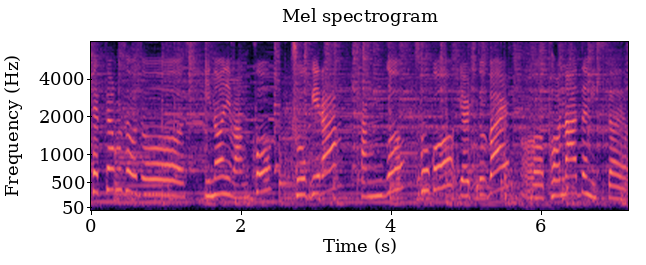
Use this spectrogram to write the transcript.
태평소도 인원이 많고 북이랑 당구, 소고, 열두발, 어, 번화 등 있어요.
